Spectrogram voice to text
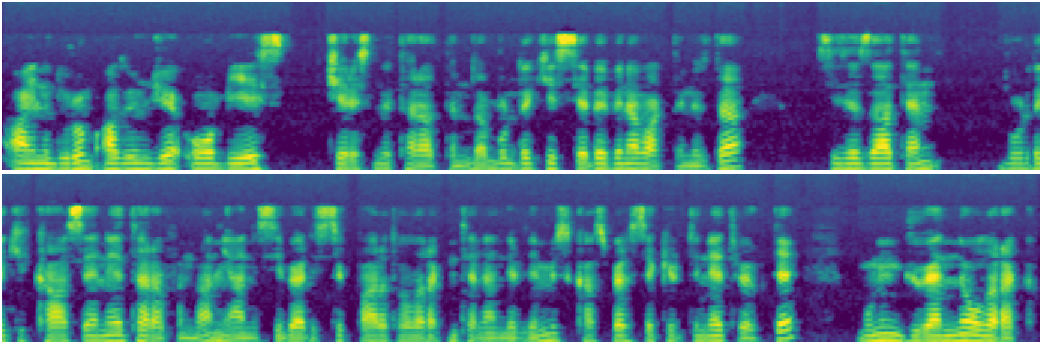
Aynı durum az önce OBS içerisinde tarattığımda buradaki sebebine baktığınızda size zaten buradaki KSN tarafından yani siber istihbarat olarak nitelendirdiğimiz Kasper Security Network'te bunun güvenli olarak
